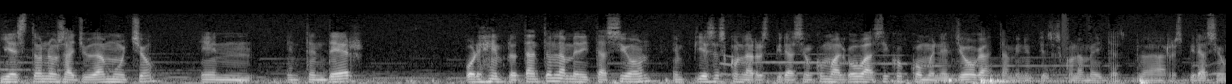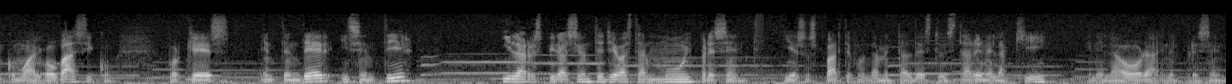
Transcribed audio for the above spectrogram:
Y esto nos ayuda mucho en entender, por ejemplo, tanto en la meditación empiezas con la respiración como algo básico, como en el yoga también empiezas con la, la respiración como algo básico, porque es entender y sentir y la respiración te lleva a estar muy presente y eso es parte fundamental de esto, estar en el aquí, en el ahora, en el presente.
